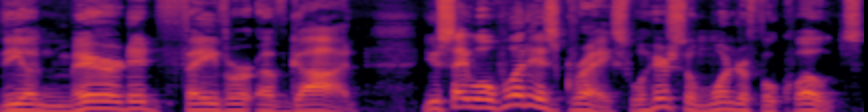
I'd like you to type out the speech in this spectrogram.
the unmerited favor of God. You say, well, what is grace? Well, here's some wonderful quotes.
